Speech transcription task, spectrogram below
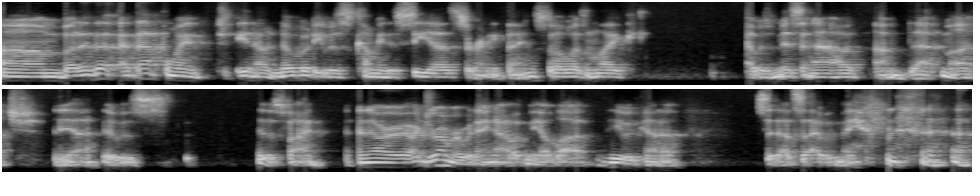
Um, but at that at that point, you know, nobody was coming to see us or anything, so it wasn't like I was missing out on that much. Yeah, it was it was fine. And our our drummer would hang out with me a lot. He would kind of sit outside with me.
